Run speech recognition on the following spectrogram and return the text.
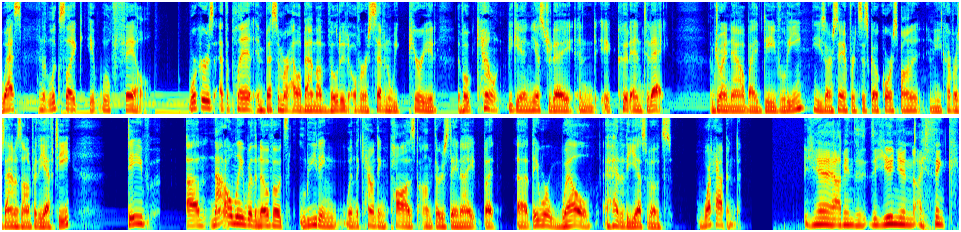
US, and it looks like it will fail. Workers at the plant in Bessemer, Alabama voted over a seven week period. The vote count began yesterday, and it could end today. I'm joined now by Dave Lee. He's our San Francisco correspondent and he covers Amazon for the FT. Dave, um, not only were the no votes leading when the counting paused on Thursday night, but uh, they were well ahead of the yes votes. What happened? Yeah, I mean, the, the union, I think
